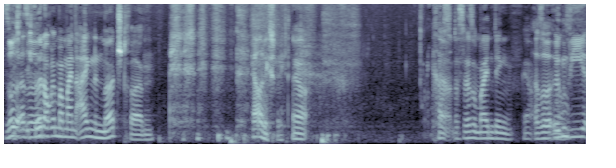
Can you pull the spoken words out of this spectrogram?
So, also, ich würde auch immer meinen eigenen Merch tragen. ja, auch nicht schlecht. Ja. Krass. Ja, das wäre so mein Ding. Ja. Also irgendwie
